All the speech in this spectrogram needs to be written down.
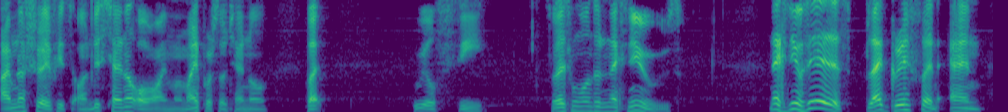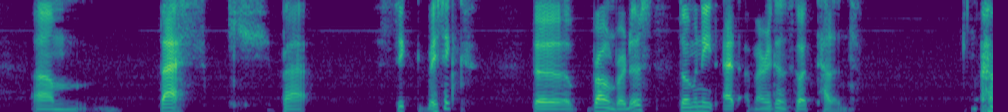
I'm not sure if it's on this channel or on my personal channel, but we'll see. So let's move on to the next news. Next news is Black Gryph0n and um, Bask, ba- Sick, Baasik, the Brown Brothers dominate at Americans Got Talent.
